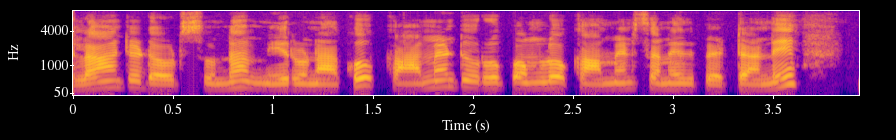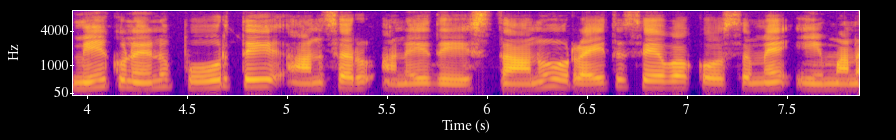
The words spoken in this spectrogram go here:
ఎలాంటి డౌట్స్ ఉన్నా మీరు నాకు కామెంట్ రూపంలో కామెంట్స్ అనేది పెట్టండి. మీకు నేను పూర్తి ఆన్సర్ అనేది ఇస్తాను. రైతు సేవ కోసమే ఈ మన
